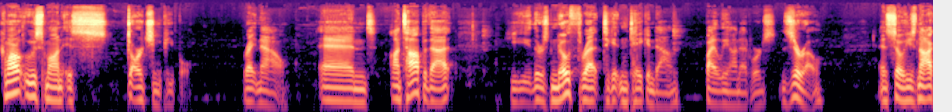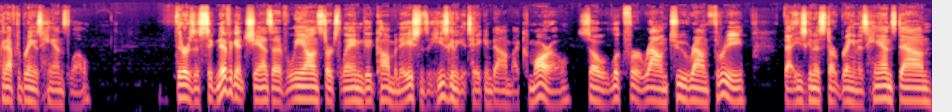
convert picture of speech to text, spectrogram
Kamaru Usman is starching people right now. And on top of that, he there's no threat to getting taken down by Leon Edwards. Zero. And so he's not going to have to bring his hands low. There's a significant chance that if Leon starts laying good combinations, that he's going to get taken down by Kamaru. So look for round two, round three, that he's going to start bringing his hands down.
